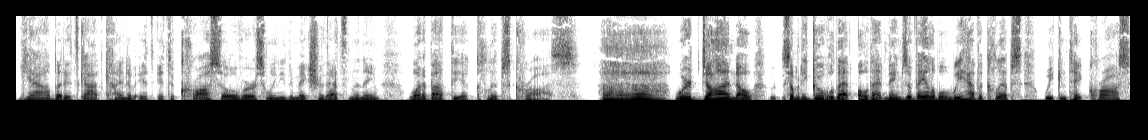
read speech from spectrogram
yeah, but it's got kind of, it's, it's a crossover, so we need to make sure that's in the name. What about the Eclipse Cross? Ah, we're done. Oh, somebody Google that. Oh, that name's available. We have Eclipse. We can take Cross.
